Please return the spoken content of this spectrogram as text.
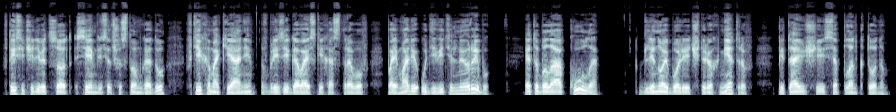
В 1976 году в Тихом океане, вблизи Гавайских островов, поймали удивительную рыбу. Это была акула, длиной более четырех метров, питающаяся планктоном.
